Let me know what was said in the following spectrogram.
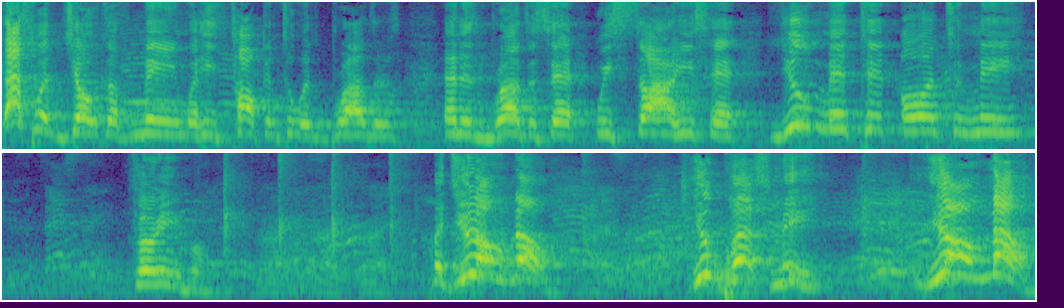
That's what Joseph mean when he's talking to his brothers. And his brother said, We saw. He said, You meant it onto me for evil. But you don't know. You blessed me. You don't know.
